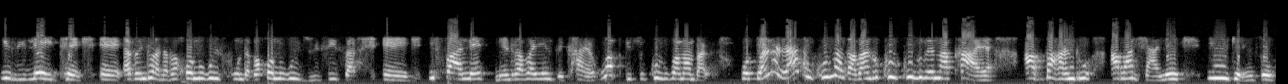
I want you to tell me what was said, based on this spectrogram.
i-relate um abentwana bakhona ukuyifunda bakhona ukuyizwisisa um ifane nento abayenza ekhaya kuwabudisa ukhulu kwamambala kodwana la ngikhuluma ngabantu khulukhulu bemakhaya abantu abadlale ingezo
